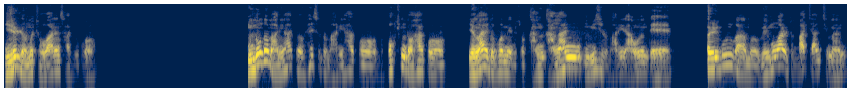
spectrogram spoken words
일을 너무 좋아하는 사주고 운동도 많이 하죠. 헬스도 많이 하고 복싱도 하고 영화에도 보면 좀 강, 강한 이미지로 많이 나오는데 얼굴과 뭐 외모와는 좀 맞지 않지만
